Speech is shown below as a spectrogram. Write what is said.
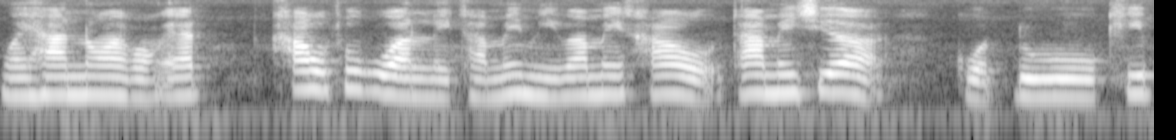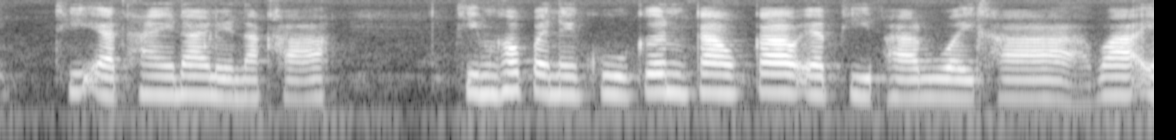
หวยฮานอยของแอดเข้าทุกวันเลยค่ะ ไม่มีว่าไม่เข้า ถ้าไม่เชื่อกดดูคลิปที่แอดให้ได้เลยนะคะ พิมพ์เข้าไปใน Google 99 แอดพีพารวยค่ะ ว่าแอ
